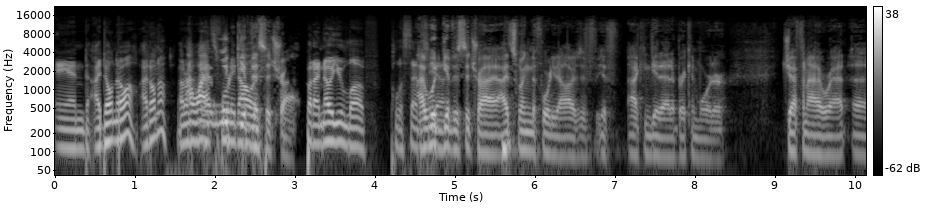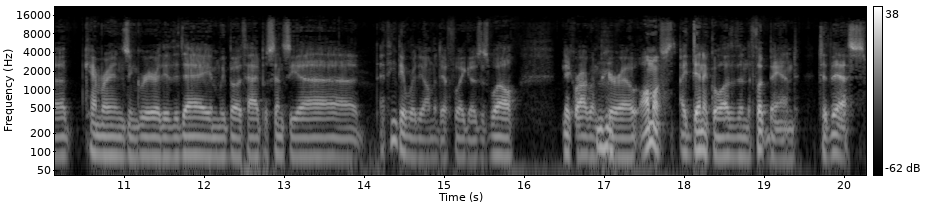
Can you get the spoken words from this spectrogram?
And I don't know. I don't know. I don't know why I it's forty give dollars. this a try. But I know you love Plasencia. I would give this a try. I'd swing the forty dollars if if I can get it at a brick and mortar. Jeff and I were at uh, Cameron's and Greer the other day, and we both had Plasencia. I think they were the Alma de Fuegos as well. Nicaraguan Mm-hmm. Puro, almost identical, other than the footband to this,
